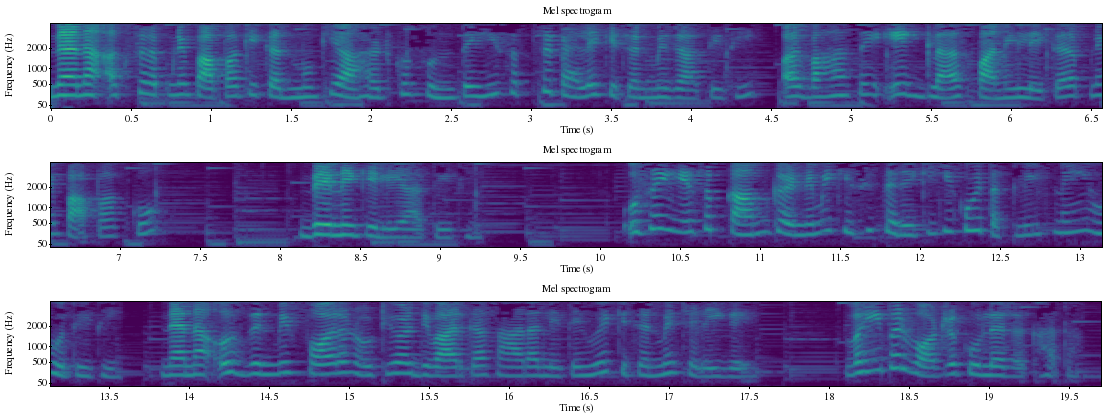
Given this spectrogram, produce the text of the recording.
नैना अक्सर अपने पापा के कदमों की आहट को सुनते ही सबसे पहले किचन में जाती थी और वहाँ से एक ग्लास पानी लेकर अपने पापा को देने के लिए आती थी। उसे ये सब काम करने में किसी तरीके की कोई तकलीफ़ नहीं होती थी। नैना उस दिन भी फ़ौरन उठी और दीवार का सहारा लेते हुए किचन में चली गई। वहीं पर वाटर कूलर रखा था।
